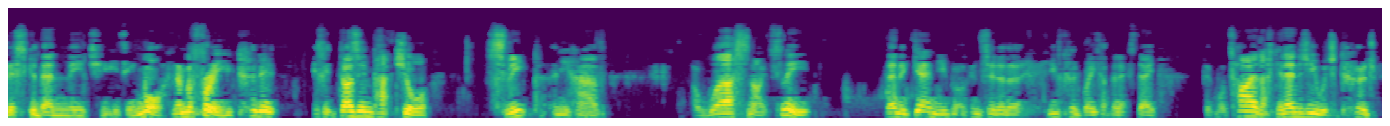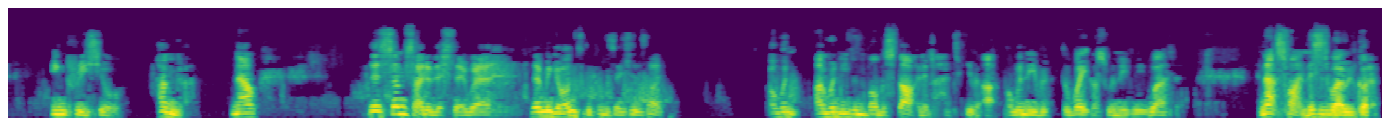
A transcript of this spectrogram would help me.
This could then lead to eating more. Number three, you could, if it does impact your sleep and you have a worse night's sleep, then again, you've got to consider that you could wake up the next day a bit more tired, lacking energy, which could increase your hunger. Now, there's some side of this though where then we go on to the conversation. It's like, I wouldn't I wouldn't even bother starting if I had to give it up. I wouldn't even the weight loss wouldn't even be worth it. And that's fine. This is where we've got to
